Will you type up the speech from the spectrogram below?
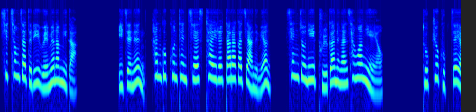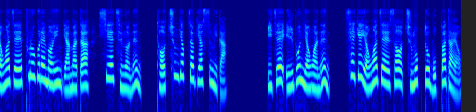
시청자들이 외면합니다. 이제는 한국 콘텐츠의 스타일을 따라가지 않으면 생존이 불가능한 상황이에요. 도쿄 국제영화제의 프로그래머인 야마다 씨의 증언은 더 충격적이었습니다. 이제 일본 영화는 세계 영화제에서 주목도 못 받아요.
